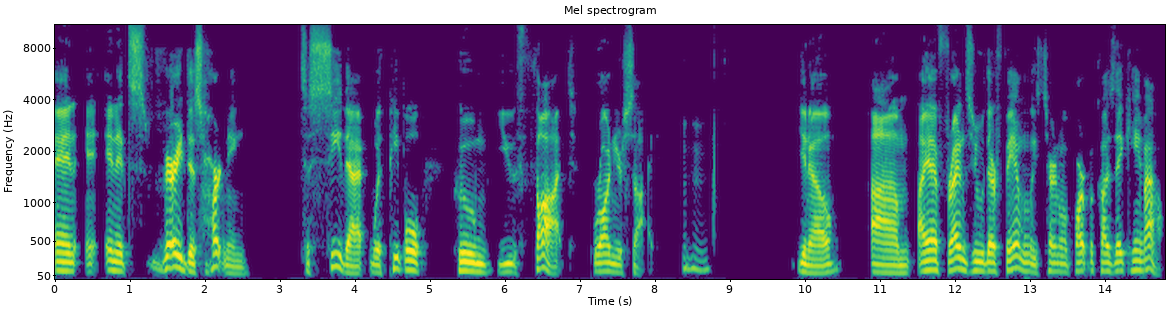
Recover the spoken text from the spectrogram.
And and it's very disheartening to see that with people whom you thought were on your side. Mhm. you know um i have friends who their families turn them apart because they came out.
